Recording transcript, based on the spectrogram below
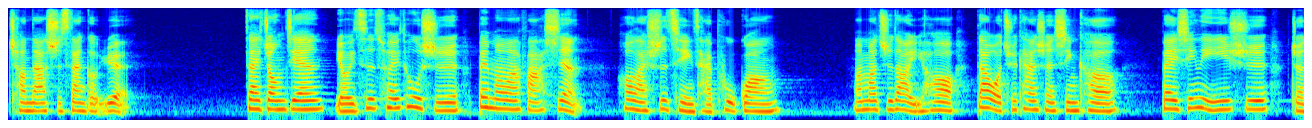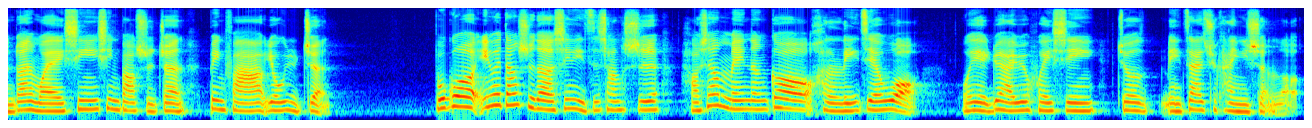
长达十三个月。在中间有一次催吐时被妈妈发现，后来事情才曝光。妈妈知道以后，带我去看神心科，被心理医师诊断为心因性暴食症，并发忧郁症。不过，因为当时的心理咨商师好像没能够很理解我。我也越来越灰心，就没再去看医生了。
